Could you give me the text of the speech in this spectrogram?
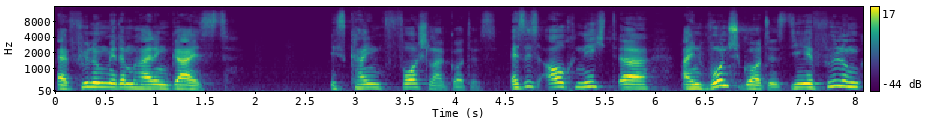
Erfüllung mit dem Heiligen Geist ist kein Vorschlag Gottes. Es ist auch nicht äh, ein Wunsch Gottes. Die Erfüllung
